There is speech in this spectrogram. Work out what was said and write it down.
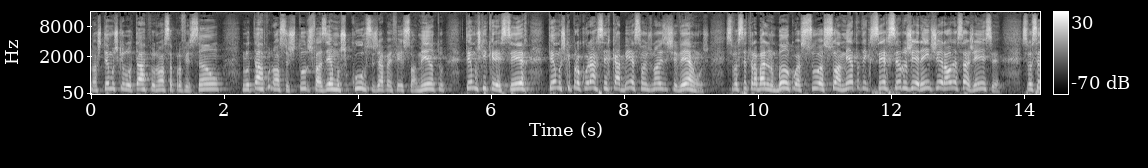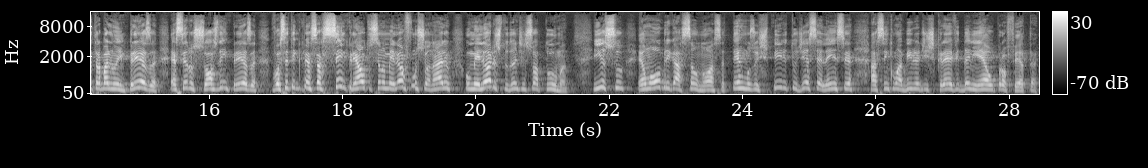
nós temos que lutar por nossa profissão, lutar por nossos estudos, fazermos cursos de aperfeiçoamento, temos que crescer, temos que procurar ser cabeça onde nós estivermos. Se você trabalha no banco, a sua, a sua meta tem que ser ser o gerente geral dessa agência. Se você trabalha numa empresa, é ser o sócio da empresa. Você tem que pensar sempre alto, sendo o melhor funcionário, o melhor estudante em sua turma. Isso é uma obrigação nossa, termos o espírito de excelência, assim como a Bíblia descreve Daniel, o profeta.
